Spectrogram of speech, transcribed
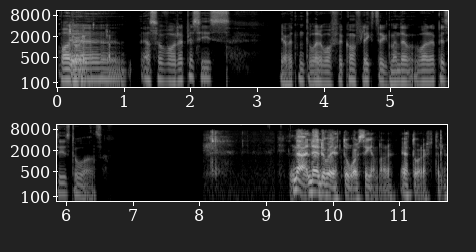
Var Det alltså var det precis, jag vet inte vad det var för konflikt men det, var det precis då alltså? Nej, nej, det var ett år senare. Ett år efter det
